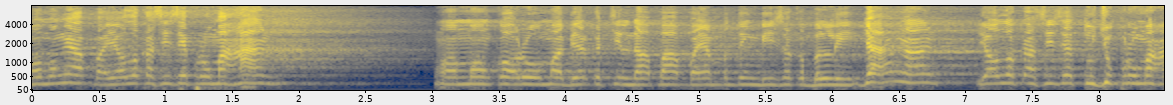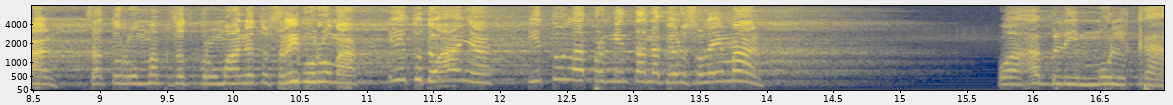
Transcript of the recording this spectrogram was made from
ngomongnya apa? Ya Allah kasih saya perumahan. Ngomong kok rumah biar kecil enggak apa-apa, yang penting bisa kebeli. Jangan. Ya Allah kasih saya tujuh perumahan. Satu rumah, satu perumahan itu seribu rumah. Itu doanya. Itulah permintaan Nabi Sulaiman wahabli mulka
